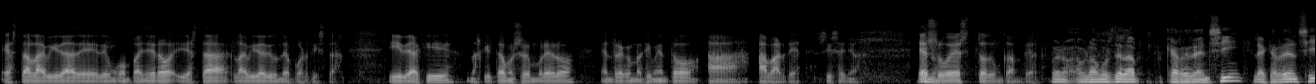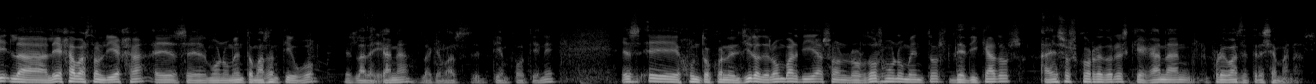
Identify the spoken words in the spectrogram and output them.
está la vida de, de un compañero y está la vida de un deportista. Y de aquí nos quitamos el sombrero en reconocimiento a, a Bardet, sí señor. Eso Bueno. es todo un campeón. Bueno, hablamos de la carrera en sí. La carrera en sí, la Lieja Bastón Lieja es el monumento más antiguo, es la Sí. decana, la que más tiempo tiene. Es eh, junto con el Giro de Lombardía son los dos monumentos dedicados a esos corredores que ganan pruebas de tres semanas.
